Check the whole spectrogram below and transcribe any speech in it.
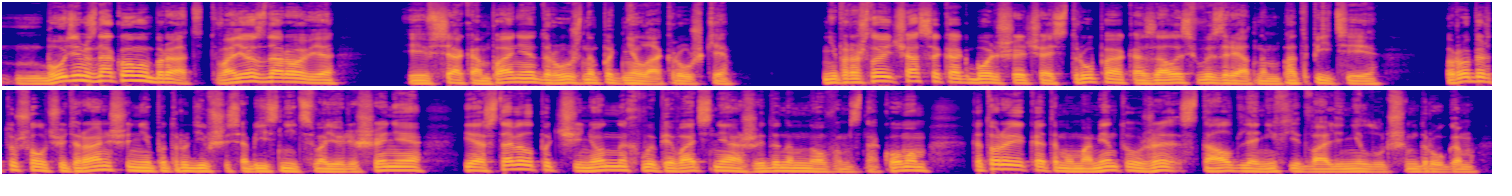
«Будем знакомы, брат, твое здоровье!» И вся компания дружно подняла кружки. Не прошло и часа, как большая часть трупа оказалась в изрядном подпитии. Роберт ушел чуть раньше, не потрудившись объяснить свое решение, и оставил подчиненных выпивать с неожиданным новым знакомым, который к этому моменту уже стал для них едва ли не лучшим другом.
